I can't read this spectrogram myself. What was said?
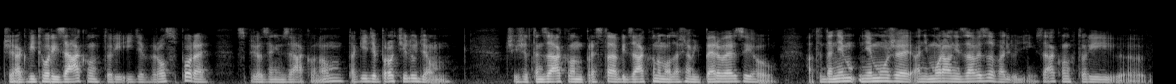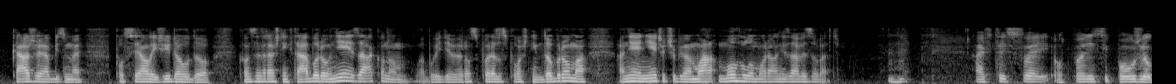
Čiže ak vytvorí zákon, ktorý ide v rozpore s prirodzeným zákonom, tak ide proti ľuďom. Čiže ten zákon prestáva byť zákonom a začína byť perverziou. A teda nemôže ani morálne zavezovať ľudí. Zákon, ktorý e, káže, aby sme posielali Židov do koncentračných táborov, nie je zákonom, lebo ide v rozpore so spoločným dobrom a, a nie je niečo, čo by ma mohlo morálne zavezovať. Mhm. Aj v tej svojej odpovedi si použil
